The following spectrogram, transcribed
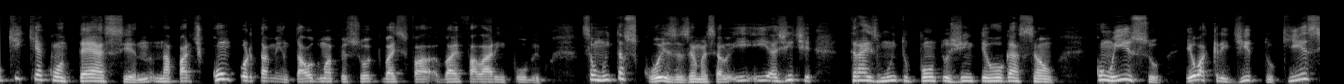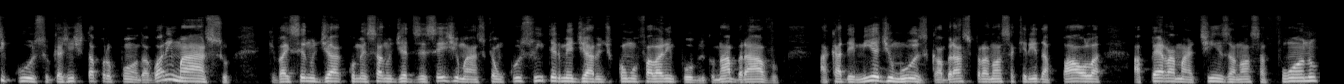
o que, que acontece na parte comportamental de uma pessoa que vai, vai falar em público. São muitas coisas, né, Marcelo? E, e a gente traz muito pontos de interrogação. Com isso, eu acredito que esse curso que a gente está propondo agora em março, que vai ser no dia, começar no dia 16 de março, que é um curso intermediário de como falar em público, na Bravo, Academia de Música. Um abraço para a nossa querida Paula, a Perla Martins, a nossa fono.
